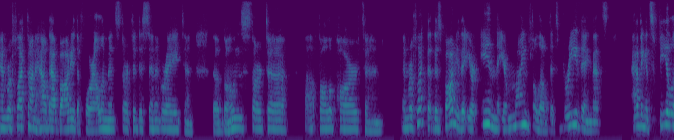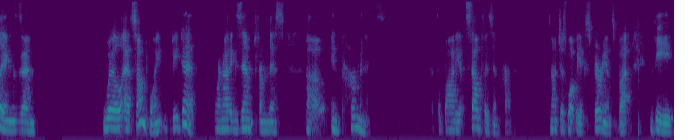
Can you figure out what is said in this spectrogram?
and reflect on how that body, the four elements start to disintegrate and the bones start to uh, fall apart and and reflect that this body that you're in that you're mindful of that's breathing that's having its feelings and will at some point be dead we're not exempt from this uh, impermanence, that the body itself is impermanent, not just what we experience, but the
